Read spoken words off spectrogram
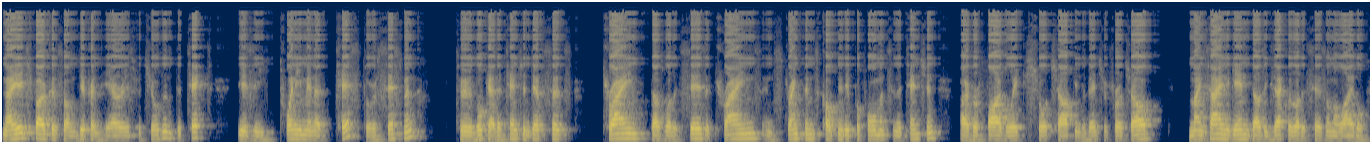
And they each focus on different areas for children. Detect is the 20-minute test or assessment to look at attention deficits. Train does what it says. It trains and strengthens cognitive performance and attention over a five-week short, sharp intervention for a child. Maintain, again, does exactly what it says on the label.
